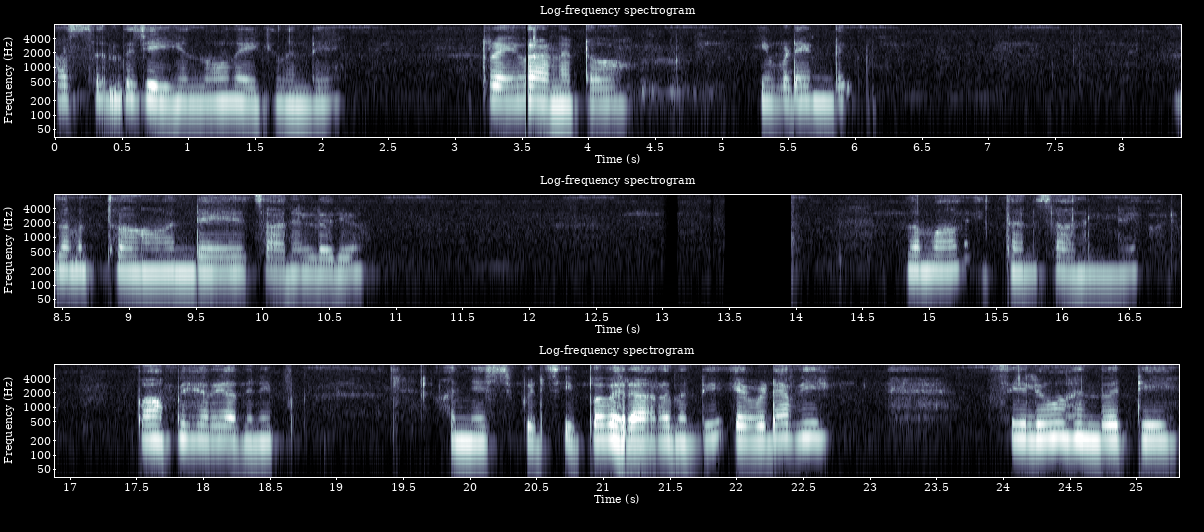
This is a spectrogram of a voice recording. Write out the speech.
ഹസ് ചെയ്യുന്നു എന്ന് ചോദിക്കുന്നുണ്ട്. ഡ്രൈവറാണ് കേട്ടോ. ഇവിടെ ഉണ്ട് സമത്താന്റെ ചാനലിലൊരു ഇത്താൻ ഒരു പാമ്പ് കയറി അതിനെ അന്വേഷിച്ച് പിടിച്ച് ഇപ്പം വരാറുന്നുണ്ട് എവിടെ വി സിലു എന്ത് പറ്റി?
